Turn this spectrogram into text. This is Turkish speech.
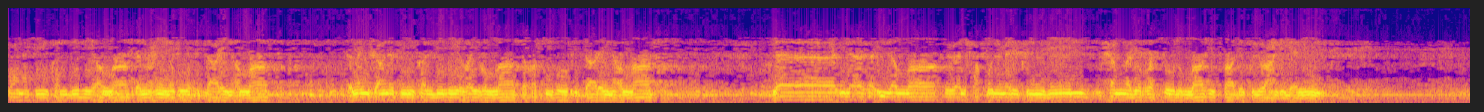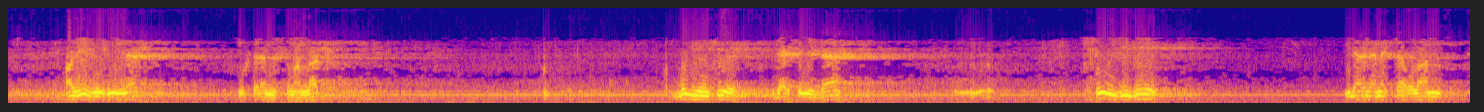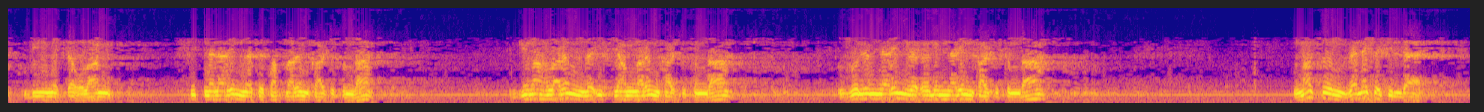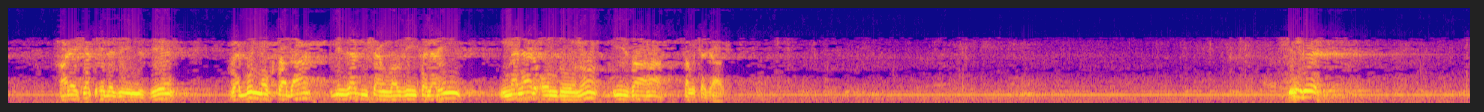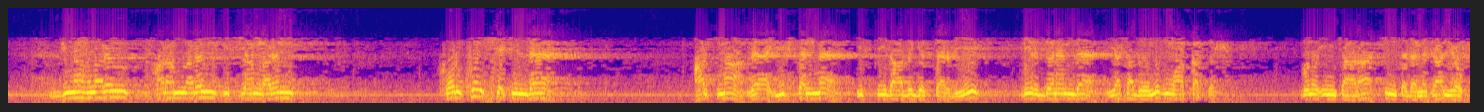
كان في قلبه الله فمعينه في الدارين الله فمن كان في قلبه غير الله فخصمه في الدارين الله. لا إله إلا الله هو الحق الملك المبين محمد رسول الله الصادق الوعد الأمين. Aziz müminler, muhterem Müslümanlar, bugünkü dersimizde su gibi ilerlemekte olan, büyümekte olan fitnelerin ve fesatların karşısında, günahların ve isyanların karşısında, zulümlerin ve ölümlerin karşısında nasıl ve ne şekilde hareket edeceğimizi ve bu noktada bize düşen vazifelerin neler olduğunu izaha çalışacağız. Şimdi günahların, haramların, isyanların korkunç şekilde artma ve yükselme istidadı gösterdiği bir dönemde yaşadığımız muhakkaktır. Bunu inkara kimsede mecal yok.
